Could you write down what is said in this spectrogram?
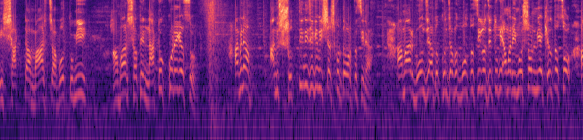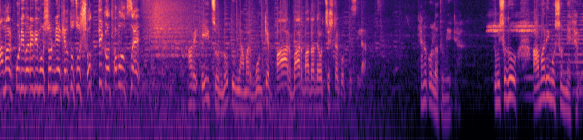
এই সাতটা মাস যাবত তুমি আমার সাথে নাটক করে গেছো। আমি না, আমি সত্যি নিজেকে বিশ্বাস করতে পারতেছি না। আমার বোন যে এতক্ষণ যাবৎ বলতেছিল যে তুমি আমার ইমোশন নিয়ে খেলতেছো, আমার পরিবারের ইমোশন নিয়ে খেলতেছো, সত্যি কথা বলছে। আর এই জন্য তুমি আমার বোনকে বারবার বাধা দেওয়ার চেষ্টা করতেছিলা। কেন করলা তুমি এটা? তুমি শুধু আমার ইমোশন নিয়ে খেলো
